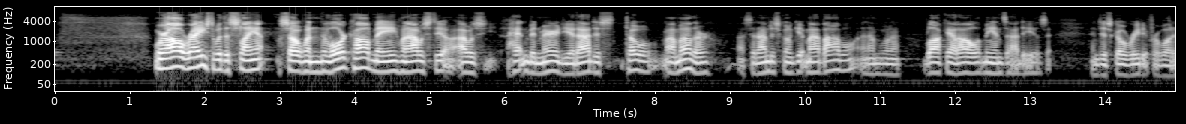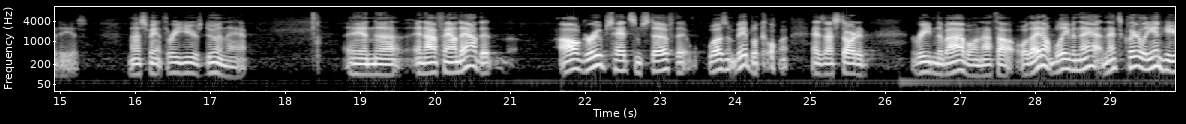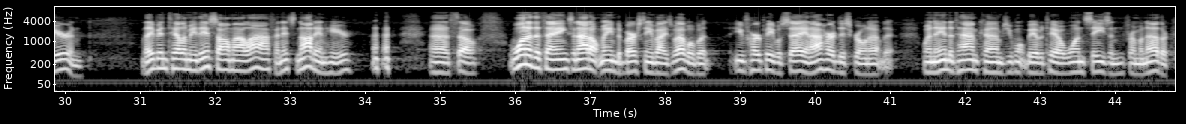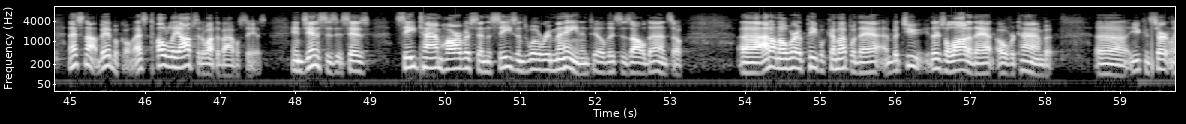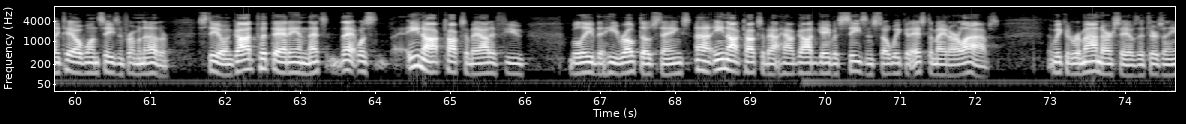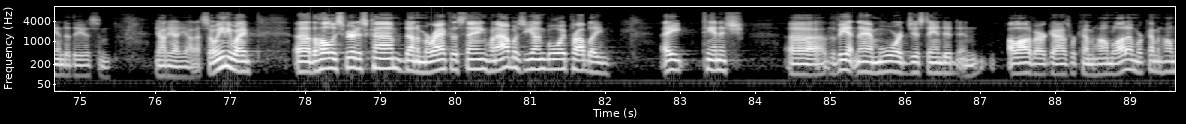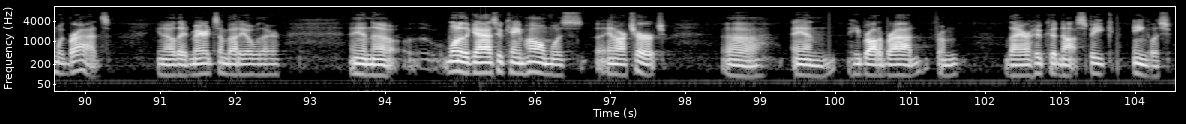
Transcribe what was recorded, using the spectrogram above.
we're all raised with a slant. So when the Lord called me, when I was still, I was hadn't been married yet, I just told my mother, I said, I'm just going to get my Bible and I'm going to block out all of men's ideas and just go read it for what it is. And I spent three years doing that. And uh, and I found out that all groups had some stuff that wasn't biblical as I started reading the Bible. And I thought, well, they don't believe in that. And that's clearly in here. And they've been telling me this all my life, and it's not in here. uh, so, one of the things, and I don't mean to burst anybody's bubble, but you've heard people say, and I heard this growing up, that when the end of time comes, you won't be able to tell one season from another. That's not biblical. That's totally opposite of what the Bible says. In Genesis, it says seed time, harvest, and the seasons will remain until this is all done. So uh, I don't know where people come up with that, but you there's a lot of that over time. But uh, you can certainly tell one season from another still. And God put that in. That's that was Enoch talks about if you believe that he wrote those things. Uh, Enoch talks about how God gave us seasons so we could estimate our lives, that we could remind ourselves that there's an end to this, and yada yada yada. So anyway. Uh, the Holy Spirit has come, done a miraculous thing. When I was a young boy, probably eight, ten-ish, uh, the Vietnam War had just ended, and a lot of our guys were coming home. A lot of them were coming home with brides. You know, they'd married somebody over there. And uh, one of the guys who came home was in our church, uh, and he brought a bride from there who could not speak English,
